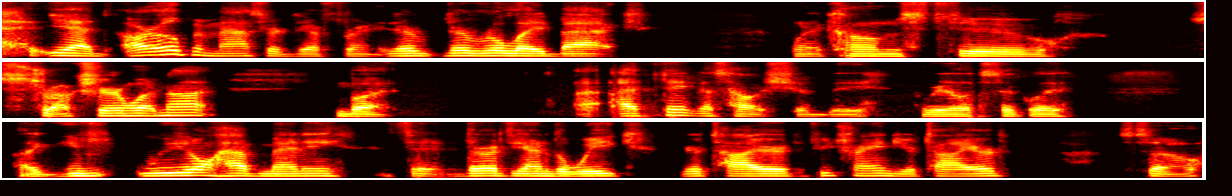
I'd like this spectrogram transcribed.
yeah, our open mats are different. They're they're real laid back when it comes to structure and whatnot. But I, I think that's how it should be, realistically. Like you, we don't have many. It's they're at the end of the week. You're tired. If you trained, you're tired. So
